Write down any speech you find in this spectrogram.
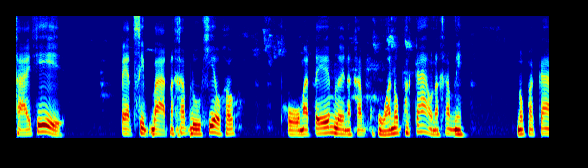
ขายที่แปดสิบบาทนะครับ ดูเขี้ยวเขาโผล่มาเต็มเลยนะครับ หัวนพเก้านะครับ นี่นพเก้า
